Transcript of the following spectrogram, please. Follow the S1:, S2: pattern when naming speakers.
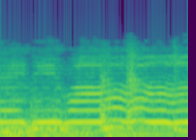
S1: 手には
